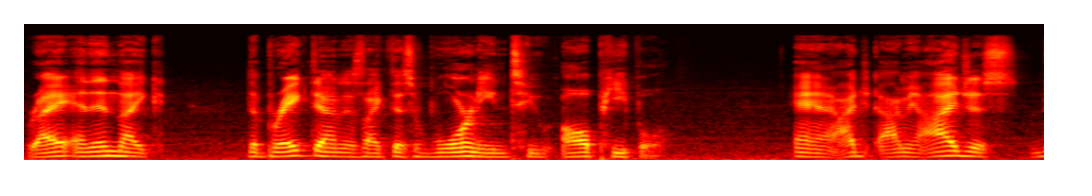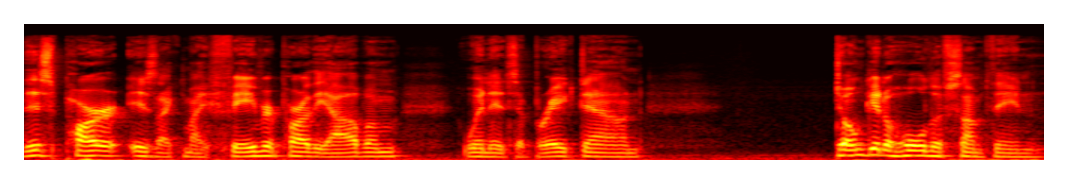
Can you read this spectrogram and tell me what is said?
right? And then like, the breakdown is like this warning to all people, and I, I mean, I just this part is like my favorite part of the album when it's a breakdown. Don't get a hold of something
